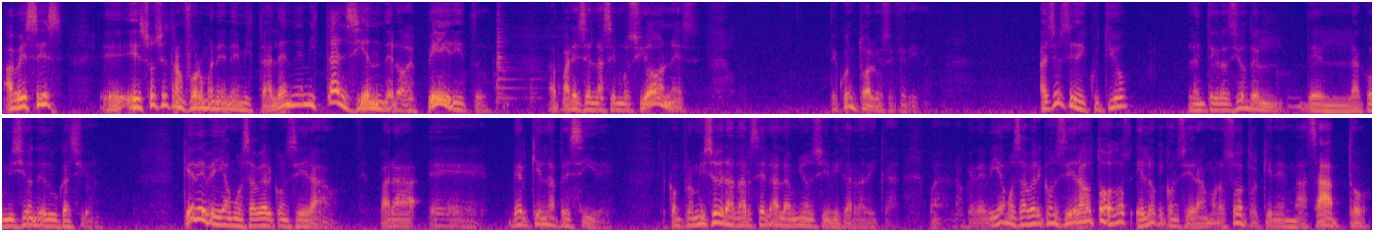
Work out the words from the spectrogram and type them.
a veces eh, eso se transforma en enemistad. La enemistad enciende los espíritus, aparecen las emociones. Te cuento algo, Seferino. Ayer se discutió la integración de la Comisión de Educación. ¿Qué debíamos haber considerado para eh, ver quién la preside? El compromiso era dársela a la Unión Cívica Radical. Bueno, lo que debíamos haber considerado todos es lo que consideramos nosotros, quién es más apto,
